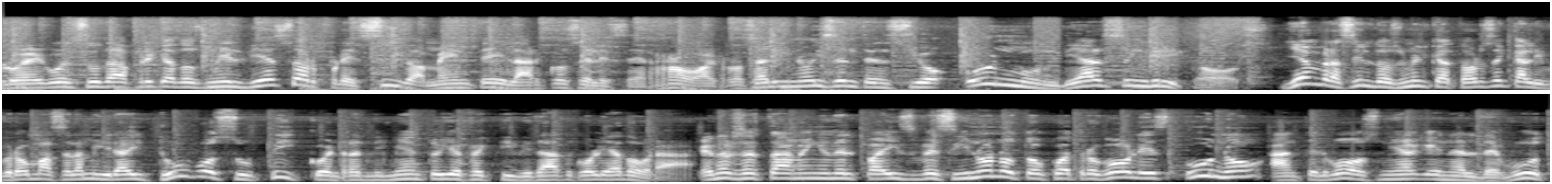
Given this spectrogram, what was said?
Luego en Sudáfrica 2010 sorpresivamente el arco se le cerró al Rosarino y sentenció un mundial sin gritos. Y en Brasil 2014 calibró más la mira y tuvo su pico en rendimiento y efectividad goleadora. En el certamen en el país vecino anotó cuatro goles, uno ante el Bosniak en el debut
